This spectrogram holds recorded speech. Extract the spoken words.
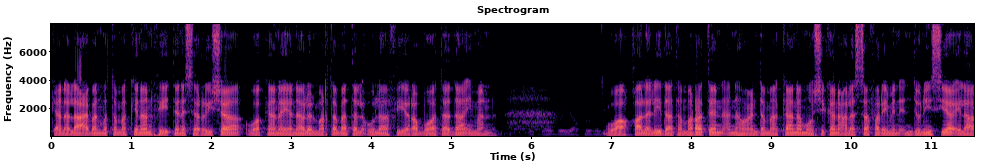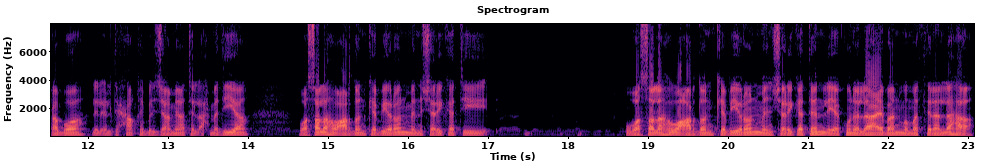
كان لاعبا متمكنا في تنس الريشة وكان ينال المرتبة الأولى في ربوة دائما. وقال لي ذات مرة أنه عندما كان موشكا على السفر من إندونيسيا إلى ربوة للالتحاق بالجامعة الأحمدية وصله عرض كبير من شركة وصله عرض كبير من شركة ليكون لاعبا ممثلا لها.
